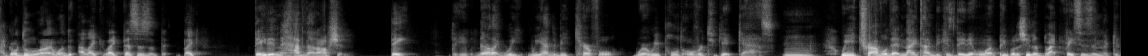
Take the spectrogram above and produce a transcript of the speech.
I go do what I want to do. I like, like this is a th- like they didn't have that option. They, they, they're like we, we had to be careful where we pulled over to get gas. Mm. We traveled at nighttime because they didn't want people to see their black faces in the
